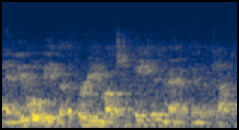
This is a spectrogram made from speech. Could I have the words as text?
and you will be the three most hated men in the county.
